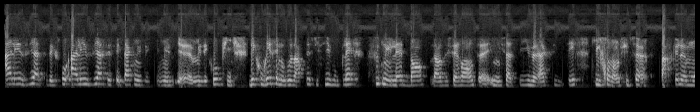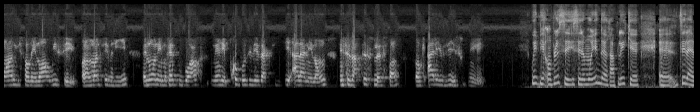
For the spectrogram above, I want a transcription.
allez-y à ces expos, allez-y à ces spectacles euh, musicaux, puis découvrez ces nouveaux artistes, s'il vous plaît soutenez-les dans leurs différentes euh, initiatives, activités qu'ils feront dans le futur. Parce que le mois l'histoire des Noirs, oui, c'est un mois de février, mais nous, on aimerait pouvoir soutenir et proposer des activités à l'année longue, mais ces artistes le font. Donc, allez-y et soutenez-les. Oui, bien en plus, c'est le moyen de rappeler que euh, tu sais la,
